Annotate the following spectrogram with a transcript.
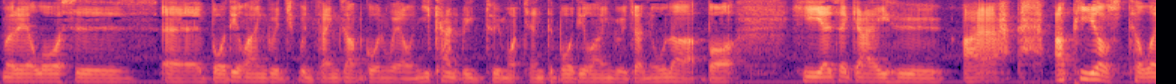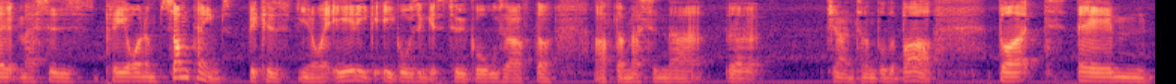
Morelos's uh, body language when things aren't going well, and you can't read too much into body language. I know that, but he is a guy who uh, appears to let misses prey on him sometimes because you know at Ayr he, he goes and gets two goals after after missing that that chance under the bar, but. Um,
